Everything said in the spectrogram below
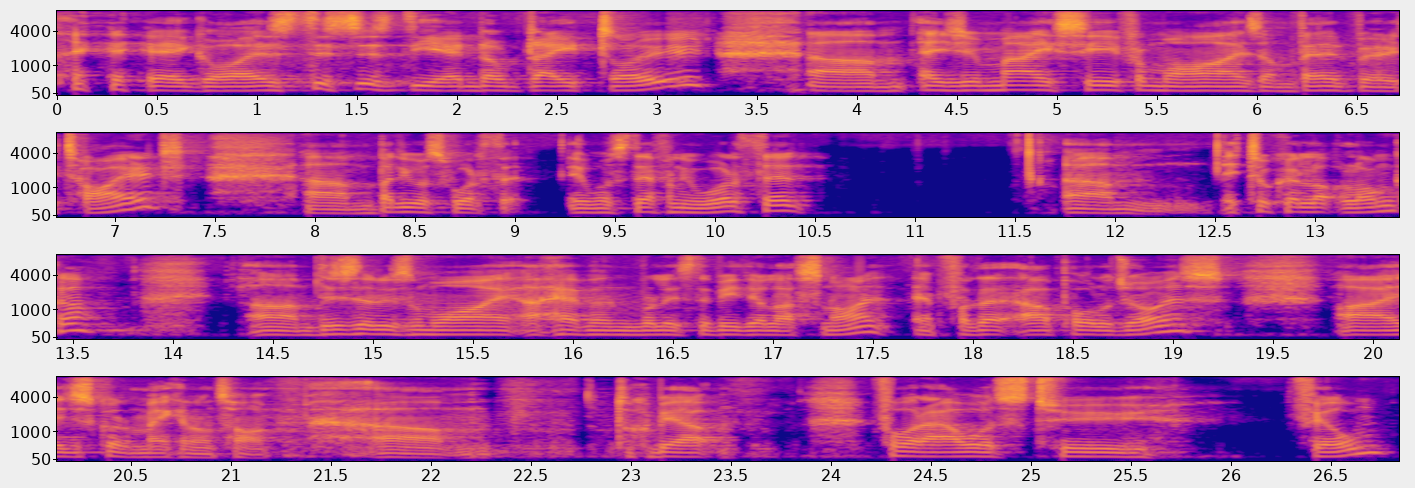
hey guys, this is the end of day two. Um, as you may see from my eyes, I'm very, very tired, um, but it was worth it. It was definitely worth it. Um, it took a lot longer. Um, this is the reason why I haven't released the video last night, and for that I apologize. I just got to make it on time. Um, took about four hours to film.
